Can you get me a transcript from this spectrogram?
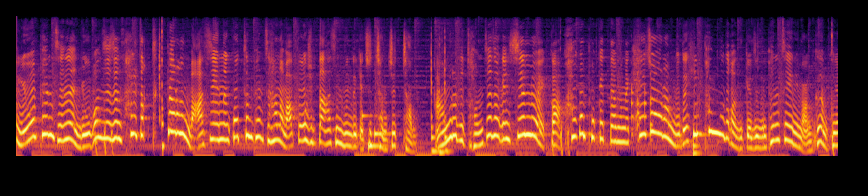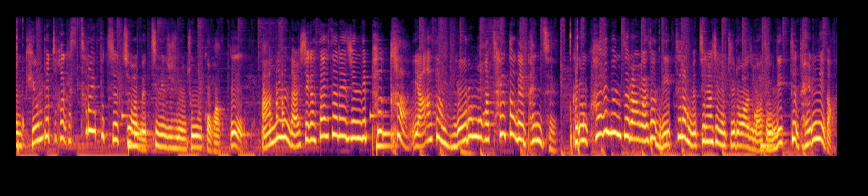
이 팬츠는 이번 시즌 살짝 특별한 맛이 있는 코튼 팬츠 하나 맛보고 싶다 하시는 분들께 추천 추천 아무래도 전체적인 실루엣과 카고 포켓 때문에 캐주얼한 무드, hip한 무드가 느껴지는 팬츠이니만큼 그냥 귀염 뽀짝하게 스트라이프 티셔츠와 매칭해주시면 좋을 것 같고 아니면 날씨가 쌀쌀해지는데 파카, 야상 이런 거가 찰떡일 팬츠 그리고 카고 팬츠라고 해서 니트랑 매칭하시는 거 두려워하지 마세요 니트 됩니다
